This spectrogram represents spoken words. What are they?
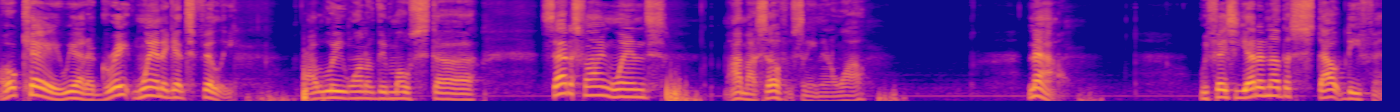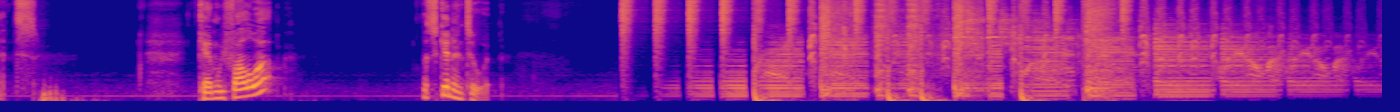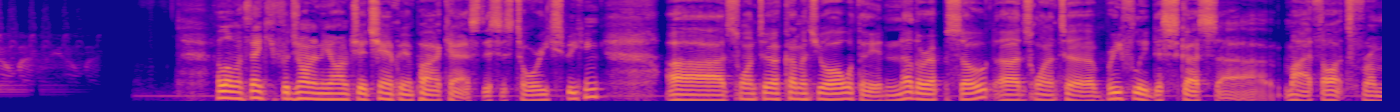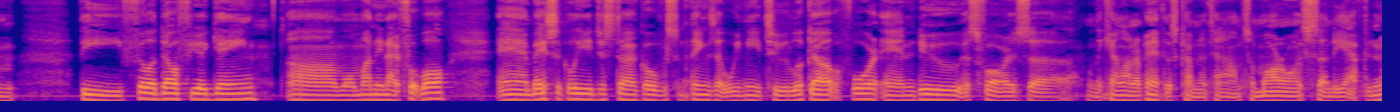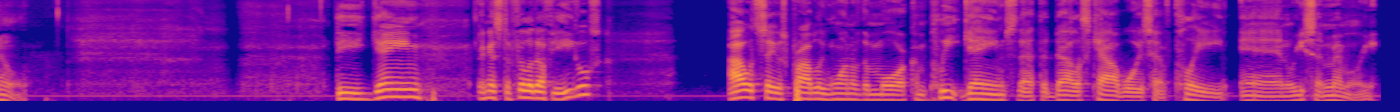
Okay, we had a great win against Philly. Probably one of the most uh, satisfying wins I myself have seen in a while. Now, we face yet another stout defense. Can we follow up? Let's get into it. Hello, and thank you for joining the Armchair Champion podcast. This is Tori speaking. Uh, I just wanted to come at you all with a, another episode. I uh, just wanted to briefly discuss uh, my thoughts from the Philadelphia game um, on Monday Night Football and basically just uh, go over some things that we need to look out for and do as far as uh, when the Carolina Panthers come to town tomorrow on Sunday afternoon. The game against the Philadelphia Eagles, I would say was probably one of the more complete games that the Dallas Cowboys have played in recent memory.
